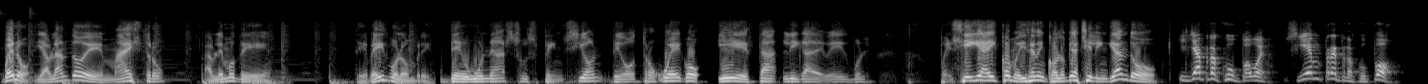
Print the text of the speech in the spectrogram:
Bueno, y hablando de maestro, hablemos de, de béisbol, hombre. De una suspensión de otro juego y esta liga de béisbol, pues sigue ahí, como dicen en Colombia, chilingueando. Y ya preocupa, bueno, siempre preocupó.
